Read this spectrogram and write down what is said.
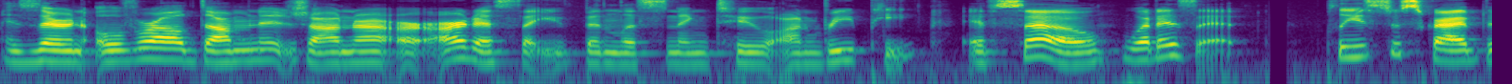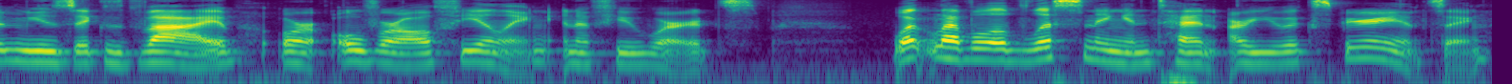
Is there an overall dominant genre or artist that you've been listening to on repeat? If so, what is it? Please describe the music's vibe or overall feeling in a few words. What level of listening intent are you experiencing?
